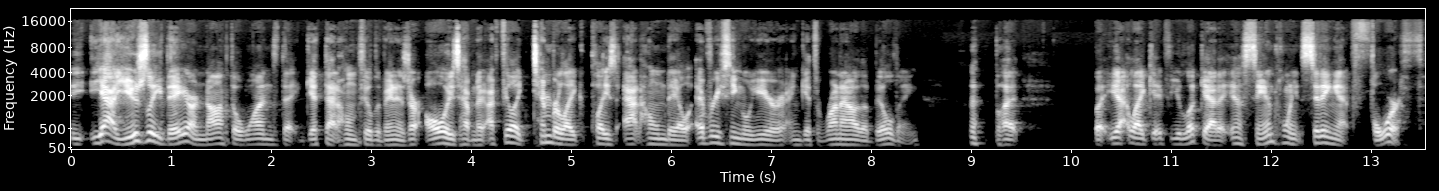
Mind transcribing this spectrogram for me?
Yeah, usually they are not the ones that get that home field advantage. They're always having to. I feel like Timberlake plays at Homedale every single year and gets run out of the building. but, but yeah, like if you look at it, you know, Sandpoint sitting at fourth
